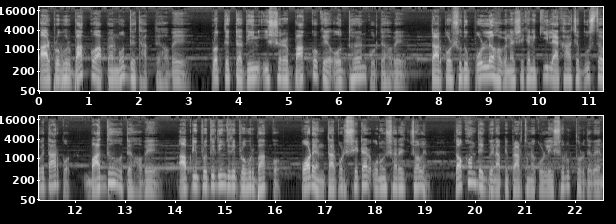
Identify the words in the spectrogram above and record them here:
আর প্রভুর বাক্য আপনার মধ্যে থাকতে হবে। প্রত্যেকটা দিন ঈশ্বরের বাক্যকে অধ্যয়ন করতে হবে। তারপর শুধু পড়লে হবে না, সেখানে কি লেখা আছে বুঝতে হবে, তারপর বাধ্য হতে হবে। আপনি প্রতিদিন যদি প্রভুর বাক্য পড়েন, তারপর সেটার অনুসারে চলেন, তখন দেখবেন আপনি প্রার্থনা করলে ঈশ্বর উত্তর দেবেন।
